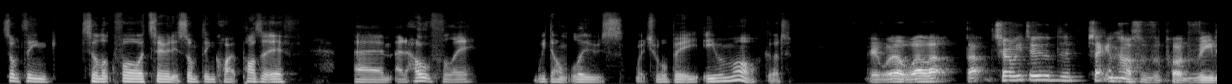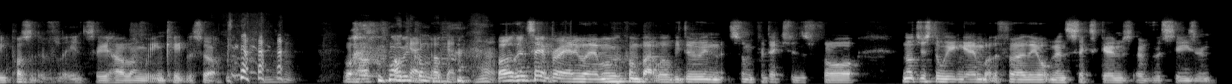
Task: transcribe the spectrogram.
something to look forward to, and it's something quite positive. Um, and hopefully, we don't lose, which will be even more good. It will. Well, that, that shall we do the second half of the pod really positively and see how long we can keep this up. well, okay, we come, okay. well, we're going to take a break anyway, and when we come back, we'll be doing some predictions for not just the weekend game, but the for the opening six games of the season.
